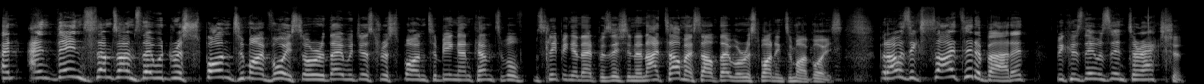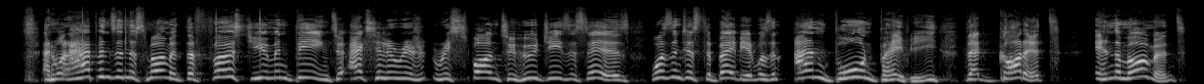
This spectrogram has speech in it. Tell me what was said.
And, and then sometimes they would respond to my voice or they would just respond to being uncomfortable sleeping in that position. And I tell myself they were responding to my voice. But I was excited about it because there was interaction. And what happens in this moment, the first human being to actually re- respond to who Jesus is wasn't just a baby, it was an unborn baby that got it in the moment.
